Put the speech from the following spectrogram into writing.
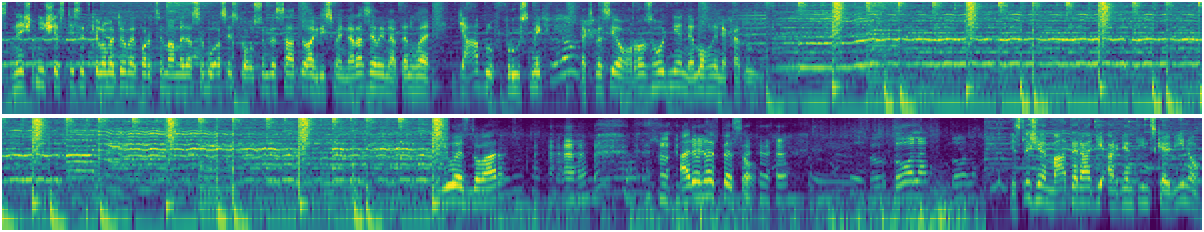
Z dnešní 600 km porce máme za sebou asi 180, no a když jsme narazili na tenhle ďáblův průsmyk, tak jsme si ho rozhodně nemohli nechat ujít. US dolar? I don't have peso. Jestliže máte rádi argentinské víno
